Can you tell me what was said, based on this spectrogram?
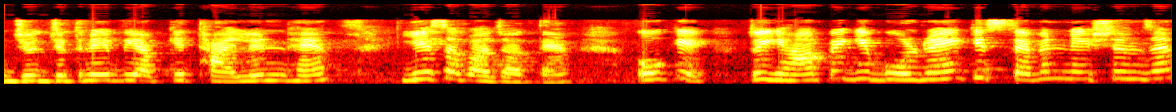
जो जितने भी आपके थाईलैंड हैं, ये सब आ जाते हैं। ओके तो यहाँ पे ये बोल रहे हैं कि सेवन नेशंस हैं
